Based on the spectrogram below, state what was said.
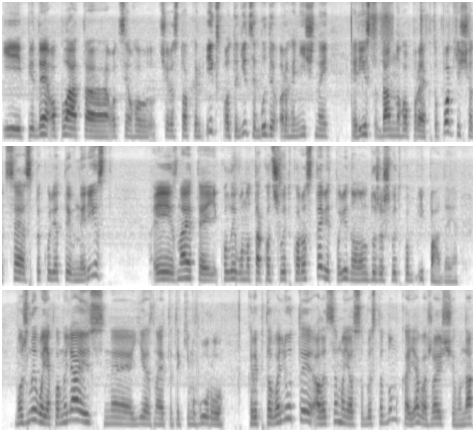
і піде оплата оцього через токен X, от тоді це буде органічний ріст даного проекту. Поки що це спекулятивний ріст. І знаєте, коли воно так от швидко росте, відповідно, воно дуже швидко і падає. Можливо, я помиляюсь, не є, знаєте, таким гуру криптовалюти, але це моя особиста думка. Я вважаю, що вона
